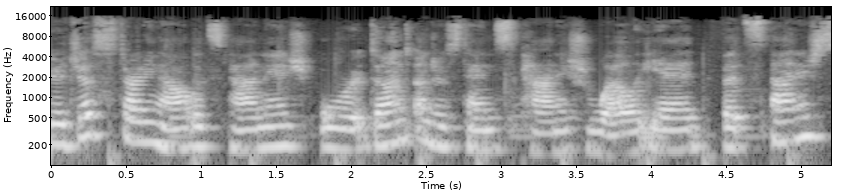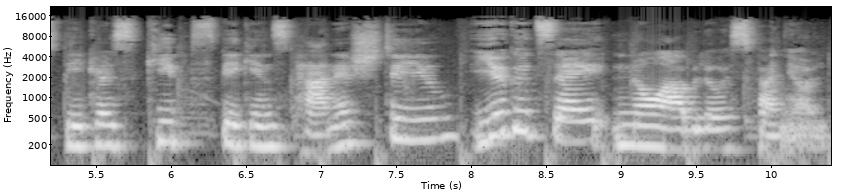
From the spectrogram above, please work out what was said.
You're just starting out with Spanish or don't understand Spanish well yet, but Spanish speakers keep speaking Spanish to you? You could say, no hablo español.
